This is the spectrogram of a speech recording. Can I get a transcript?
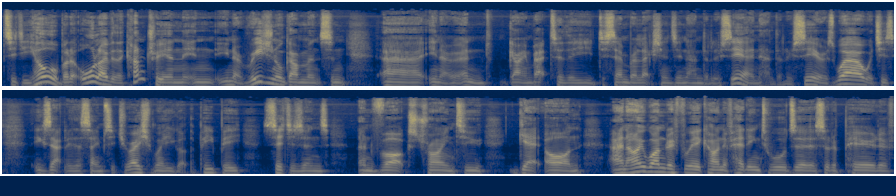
City Hall, but all over the country and in, you know, regional governments and, uh, you know, and going back to the December elections in Andalusia, in Andalusia as well, which is exactly the same situation where you've got the PP, citizens, and Vox trying to get on. And I wonder if we're kind of heading towards a sort of period of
